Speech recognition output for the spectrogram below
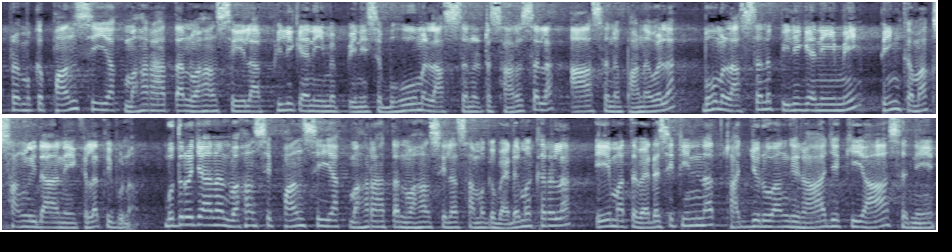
ප්‍රමුඛ පන්සීයක් මහරහතන් වහන්සේලා පිළිගැනීම පිණිස බොහෝම ලස්සනට සරසල ආසන පනවල බොහොම ලස්සන පිළිගැනීමේ පින්කමක් සංවිධානය කළ තිබුණා. බුදුරජාණන් වහන්සේ පන්සීයක් මහරහතන් වහන්සේලා සමඟ වැඩම කරලා ඒ මත වැඩසිටින්නත් රජ්ජුරුවන්ගේ රාජකී ආසනයේ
